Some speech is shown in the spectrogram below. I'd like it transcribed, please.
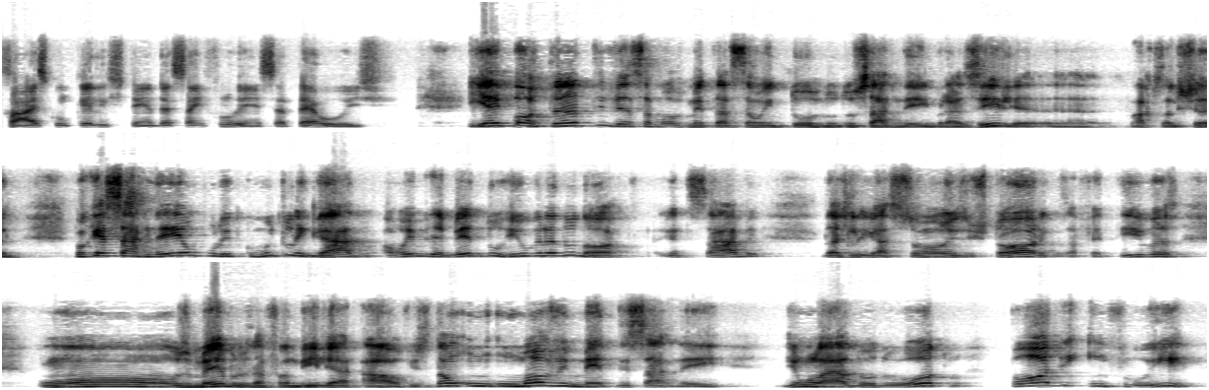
faz com que ele estenda essa influência até hoje. E é importante ver essa movimentação em torno do Sarney em Brasília, eh, Marcos Alexandre, porque Sarney é um político muito ligado ao MDB do Rio Grande do Norte. A gente sabe das ligações históricas, afetivas com os membros da família Alves. Então, um, um movimento de Sarney de um lado ou do outro pode influir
